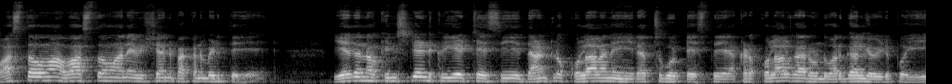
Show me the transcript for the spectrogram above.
వాస్తవమా అవాస్తవమా అనే విషయాన్ని పక్కన పెడితే ఏదైనా ఒక ఇన్సిడెంట్ క్రియేట్ చేసి దాంట్లో కులాలని రెచ్చగొట్టేస్తే అక్కడ కులాలుగా రెండు వర్గాలుగా విడిపోయి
